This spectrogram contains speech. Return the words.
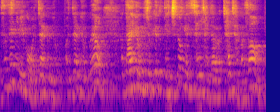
선생님이고 원장이, 원장이었고요. 아, 다행히 운이 좋게도 대치동에서 잘, 잡아, 잘 잡아서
